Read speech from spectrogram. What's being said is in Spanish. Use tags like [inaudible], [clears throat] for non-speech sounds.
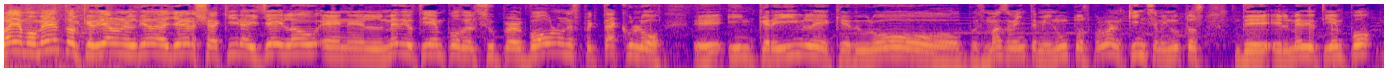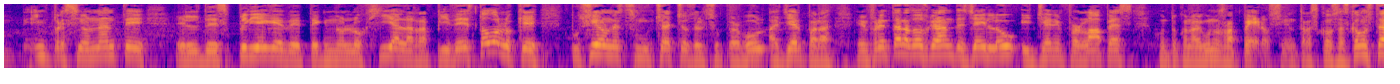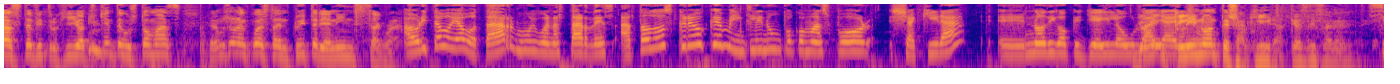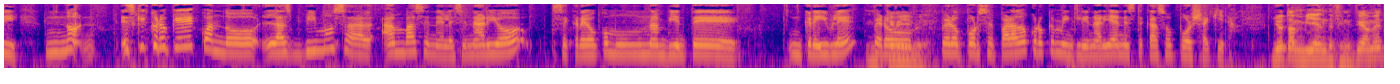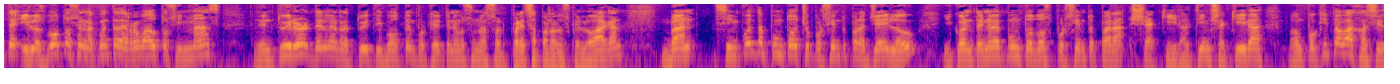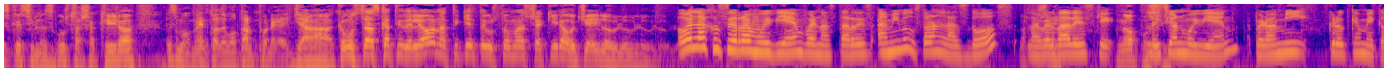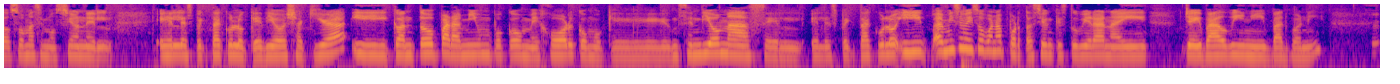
Vaya momento el que dieron el día de ayer Shakira y J. Lo en el medio tiempo del Super Bowl, un espectáculo eh, increíble que duró pues más de 20 minutos, por bueno, 15 minutos del medio tiempo impresionante el despliegue de tecnología, la rapidez, todo lo que pusieron estos muchachos del Super Bowl ayer para enfrentar a dos grandes, J. Lo y Jennifer Lopez, junto con algunos raperos y otras cosas. ¿Cómo estás, Steffi Trujillo? ¿A ti quién te gustó más? Tenemos una encuesta en Twitter y en Instagram. Ahorita voy a votar. Muy buenas tardes a todos. Creo que me inclino un poco más por Shakira Eh, no digo que J-Lo lo Yo me haya inclino hecho. ante Shakira, que es diferente. Sí, no, es que creo que cuando las vimos a ambas en el escenario se creó como un ambiente increíble, pero Increíble. pero por separado creo que me inclinaría en este caso por Shakira. Yo también, definitivamente. Y los votos en la cuenta de arroba autos y más en Twitter, denle retweet y voten porque hoy tenemos una sorpresa para los que lo hagan. Van 50.8% para J-Lo y 49.2% para Shakira. El team Shakira va un poquito abajo, así es que si les gusta Shakira, es momento de votar por ella. ¿Cómo estás, Katy de León? ¿A ti quién te gustó más, Shakira o J-Lo? Lo, lo, lo? Hola, José Ra, muy bien, buenas tardes. A mí me gustaron las dos. La sí. verdad es que No, pues lo sí. hicieron muy bien, pero a mí creo que me causó más emoción el, el espectáculo que dio Shakira y cantó para mí un poco mejor, como que encendió más el, el espectáculo. Y a mí se me hizo buena aportación que estuvieran ahí J Balvin y Bad Bunny,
